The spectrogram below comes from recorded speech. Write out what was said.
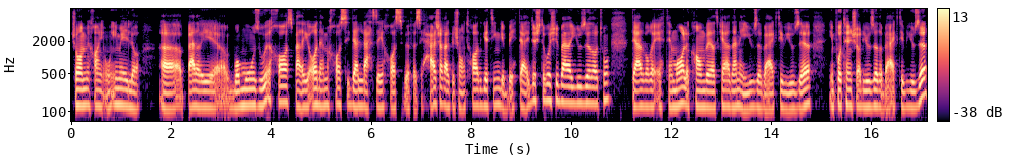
شما می‌خواین اون ایمیل رو برای با موضوع خاص برای آدم خاصی در لحظه خاصی بفرستید هر چقدر که شما targeting بهتری داشته باشید برای user اتون در واقع احتمال convert کردن user به active user این potential user به active user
